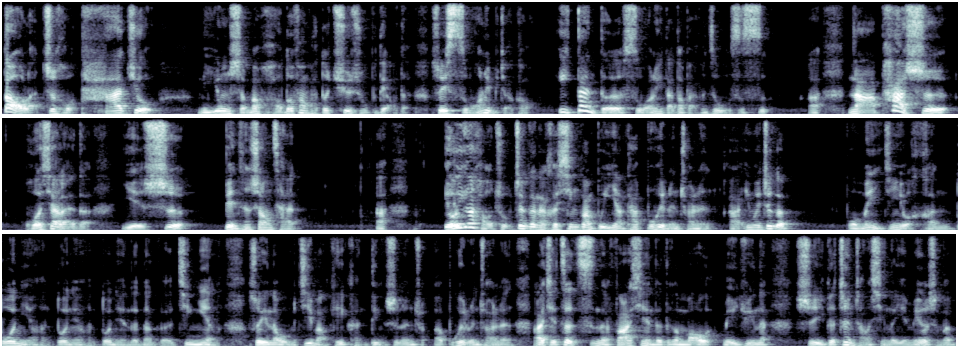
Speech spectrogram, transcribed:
到了之后，它就你用什么好多方法都去除不掉的，所以死亡率比较高。一旦得了，死亡率达到百分之五十四啊，哪怕是活下来的，也是变成伤残啊。有一个好处，这个呢和新冠不一样，它不会人传人啊，因为这个。我们已经有很多年、很多年、很多年的那个经验了，所以呢，我们基本上可以肯定是人传，呃，不会人传人。而且这次呢，发现的这个毛霉菌呢，是一个正常型的，也没有什么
